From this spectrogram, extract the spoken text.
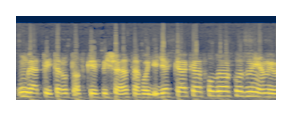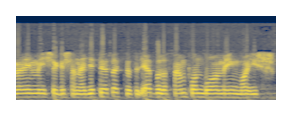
Ungár Péter ott azt képviselte, hogy ügyekkel kell foglalkozni, amivel én mélységesen egyetértek, tehát hogy ebből a szempontból még ma is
